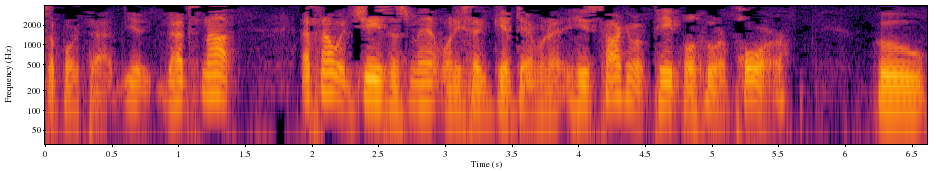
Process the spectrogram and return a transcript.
support that. You, that's not that's not what Jesus meant when he said give to everyone. He's talking about people who are poor, who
